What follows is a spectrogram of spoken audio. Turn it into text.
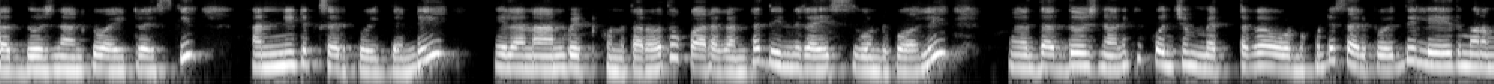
దద్దోజనానికి వైట్ రైస్కి అన్నిటికి సరిపోయిద్దండి. ఇలా నానబెట్టుకున్న తర్వాత ఒక అరగంట దీన్ని రైస్ వండుకోవాలి. దద్దోజనానికి కొంచెం మెత్తగా వండుకుంటే సరిపోయిద్ది. లేదు మనం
